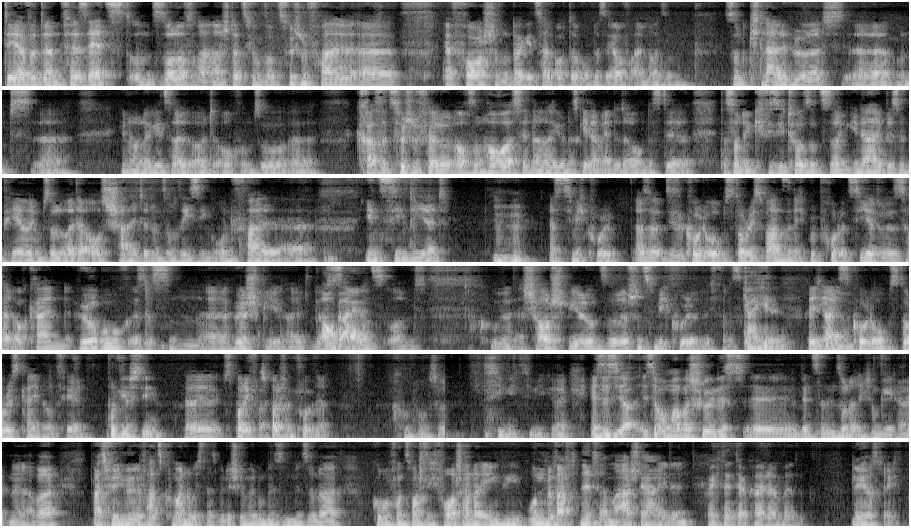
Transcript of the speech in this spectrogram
der wird dann versetzt und soll auf so einer anderen Station so einen Zwischenfall äh, erforschen. Und da geht's halt auch darum, dass er auf einmal so, ein, so einen Knall hört. Äh, und äh, genau, da geht's halt, halt auch um so äh, krasse Zwischenfälle und auch so ein Horrorszenario. Und es geht am Ende darum, dass der, dass so ein Inquisitor sozusagen innerhalb des Imperiums so Leute ausschaltet und so einen riesigen Unfall äh, inszeniert. Mhm. Das ist ziemlich cool. Also diese Cold Open Stories wahnsinnig gut produziert und es ist halt auch kein Hörbuch, es ist ein äh, Hörspiel halt mit Oh, geil. Sounds und Cool. Schauspiel und so. Das ist schon ziemlich cool. Also ich fand das richtig, Geil. richtig Ja. nice. Cold Open Stories kann ich nur empfehlen. Wo gibt's die? Äh, Spotify. Spotify, cool. Ja. Cool, auch so. Ziemlich, ziemlich geil. Es ist ja, ist ja auch mal was Schönes, äh, wenn es dann in so eine Richtung geht halt, ne? Aber was für ein Himmelfahrtskommando ist das bitte schön, wenn du mit, mit so einer Gruppe von 20 Forschern da irgendwie unbewaffnet am Arsch der Heide? Rechnet ja keiner mit. Nee, hast recht.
